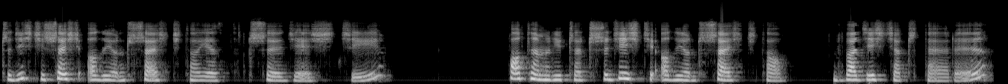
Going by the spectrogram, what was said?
36 odjąć 6 to jest 30. Potem liczę 30 odjąć 6 to 24.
